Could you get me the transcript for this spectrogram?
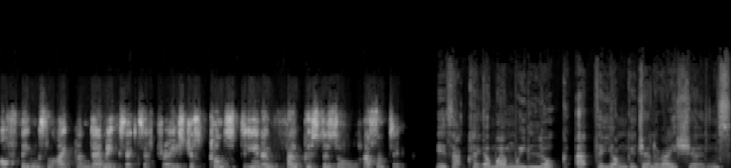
of things like pandemics etc it's just constant you know focused us all hasn't it? Exactly. And when we look at the younger generations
